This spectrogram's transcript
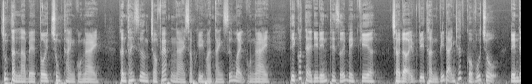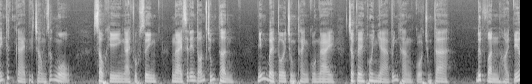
Chúng thần là bề tôi trung thành của ngài, thần Thái Dương cho phép ngài sau khi hoàn thành sứ mệnh của ngài thì có thể đi đến thế giới bên kia, chờ đợi vị thần vĩ đại nhất của vũ trụ đến đánh thức ngài từ trong giấc ngủ. Sau khi ngài phục sinh, ngài sẽ đến đón chúng thần, những bề tôi trung thành của ngài trở về ngôi nhà vĩnh hằng của chúng ta. Đức Văn hỏi tiếp,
